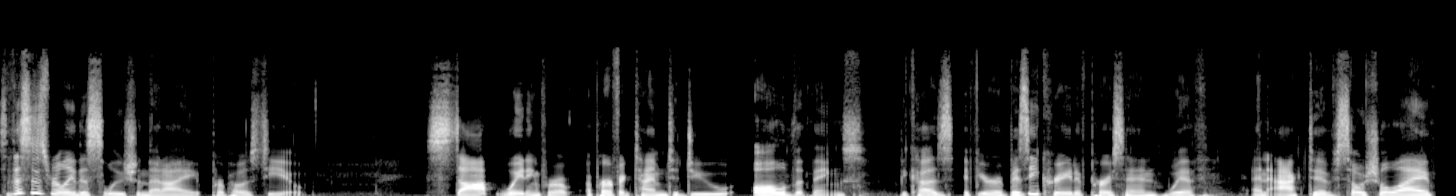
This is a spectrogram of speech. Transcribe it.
So, this is really the solution that I propose to you. Stop waiting for a perfect time to do all of the things. Because if you're a busy creative person with an active social life,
